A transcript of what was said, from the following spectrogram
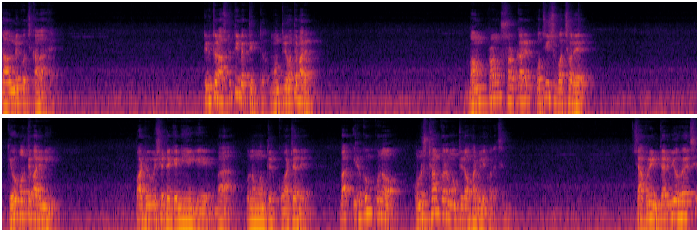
দাল কোচ কালা হ্যায় তিনি তো রাজনৈতিক ব্যক্তিত্ব, মন্ত্রী হতে পারেন। বামফ্রন্ট সরকারের পঁচিশ বছরে কেউ বলতে পারেনি, পার্টি অফিসে ডেকে নিয়ে গিয়ে বা কোনো মন্ত্রীর কোয়ার্টারে বা এরকম কোনো অনুষ্ঠান করে মন্ত্রীরা অফারবিলি করেছেন। চাকরি ইন্টারভিউ হয়েছে,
